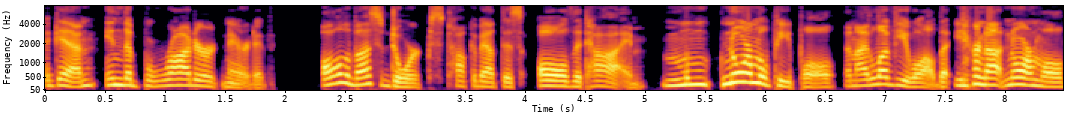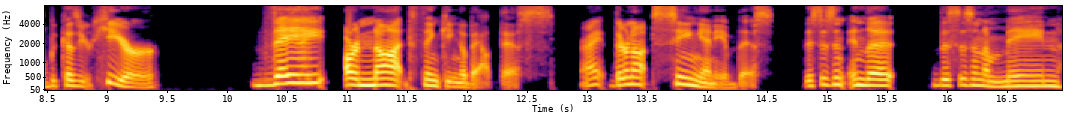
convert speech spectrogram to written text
Again, in the broader narrative, all of us dorks talk about this all the time. M- normal people, and I love you all, but you're not normal because you're here. They are not thinking about this, right? They're not seeing any of this. This isn't in the this isn't a main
